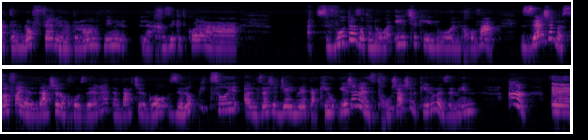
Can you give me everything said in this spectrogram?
אתם לא פיירים, אתם לא נותנים להחזיק את כל העצבות הזאת הנוראית שכאילו אני חווה. זה שבסוף הילדה שלו חוזרת, הבת של גור, זה לא פיצוי על זה שג'יין מתה. כאילו, יש שם איזו תחושה של כאילו איזה מין, אה, אה,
